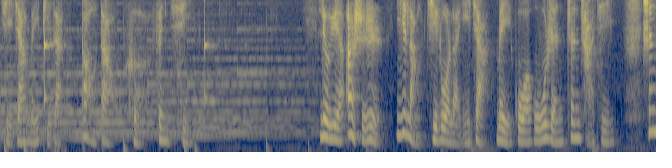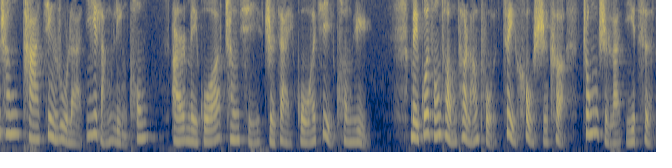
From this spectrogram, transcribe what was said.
几家媒体的报道和分析。六月二十日，伊朗击落了一架美国无人侦察机，声称它进入了伊朗领空，而美国称其只在国际空域。美国总统特朗普最后时刻终止了一次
